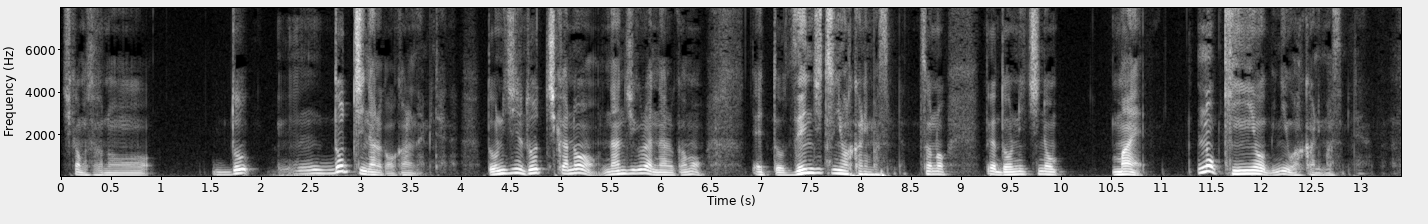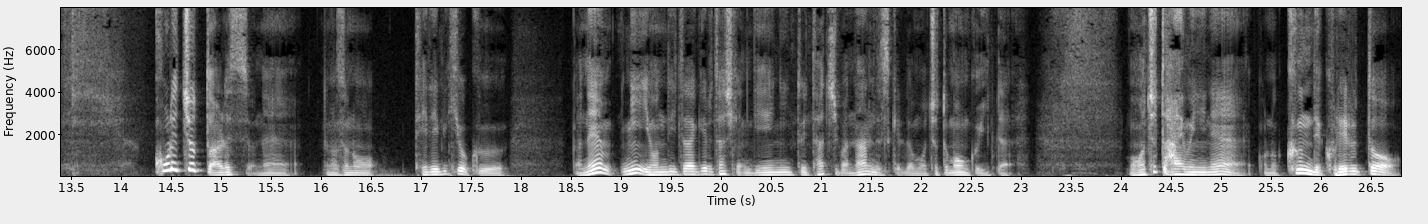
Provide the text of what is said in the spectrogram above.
しかもその、ど、どっちになるかわからないみたいな。土日のどっちかの何時ぐらいになるかも、えっと、前日にわかりますみたいな。その、だから土日の前の金曜日にわかりますみたいな。これちょっとあれっすよね。だからその、テレビ局がね、に呼んでいただける確かに芸人という立場なんですけれども、ちょっと文句言いたい。もうちょっと早めにね、この組んでくれると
